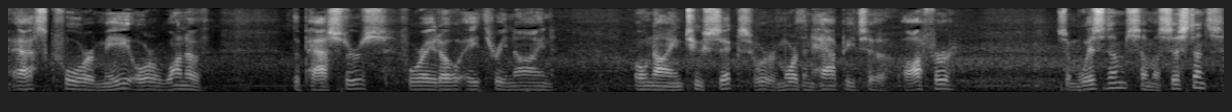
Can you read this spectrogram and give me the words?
ask for me or one of the pastors, 480-839-0926. We're more than happy to offer some wisdom, some assistance.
